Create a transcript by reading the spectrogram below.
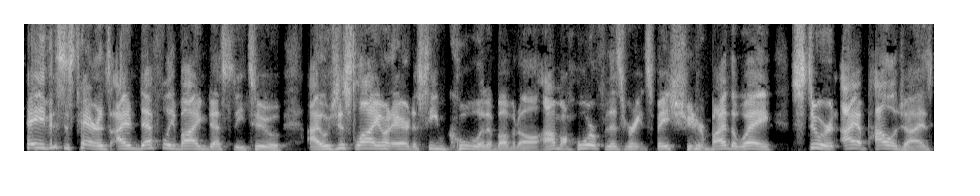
Hey, this is Terrence. I'm definitely buying Destiny 2. I was just lying on air to seem cool and above it all. I'm a whore for this great space shooter. By the way, Stuart, I apologize.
